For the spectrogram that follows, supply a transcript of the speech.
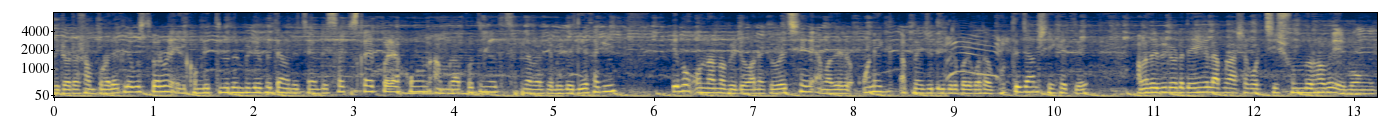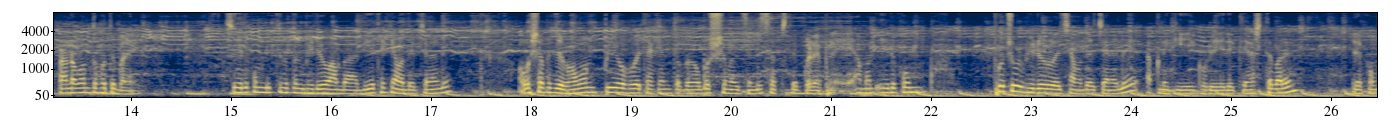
ভিডিওটা সম্পূর্ণ দেখলে বুঝতে পারবেন। এরকম নিত্য নতুন ভিডিও পেতে আমাদের চ্যানেলটি সাবস্ক্রাইব করে এখন আমরা প্রতিনিয়ত সাফিনা পার্কের ভিডিও দিয়ে থাকি। এবং অন্যান্য ভিডিও অনেক রয়েছে। আমাদের অনেক আপনি যদি ঈদের পরে কোথাও ঘুরতে যান সেই ক্ষেত্রে আমাদের ভিডিওটা দেখে গেলে আপনারা আশা করছি সুন্দর হবে এবং প্রাণবন্ত হতে পারে। সো এরকম নিত্য নতুন ভিডিও আমরা দিয়ে থাকি আমাদের চ্যানেলে অবশ্যই আপনি যদি ভ্রমণ প্রিয় হয়ে থাকেন, তবে অবশ্যই আমাদের চ্যানেলটি সাবস্ক্রাইব করে রাখবেন। আমাদের এরকম প্রচুর ভিডিও রয়েছে আমাদের চ্যানেলে আপনি গিয়ে ঘুরে দেখে আসতে পারেন। এরকম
